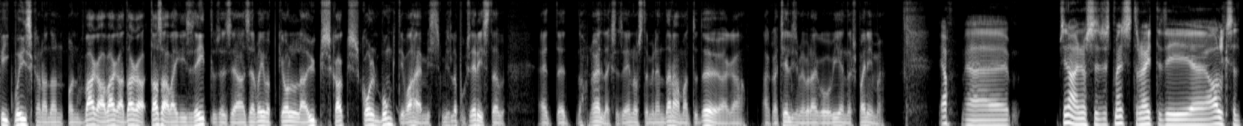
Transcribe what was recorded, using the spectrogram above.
kõik võistkonnad on, on väga-väga taga, tasavägises heitluses ja seal võivadki olla üks, kaks, kolm punkti vahe, mis, mis lõpuks eristab. et, et noh, no öeldakse, see ennustamine on tänamatu töö, aga, aga Chelsea me praegu viiendaks panime. Jah äh,, sina ennustasid Manchester Unitedi äh, algselt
